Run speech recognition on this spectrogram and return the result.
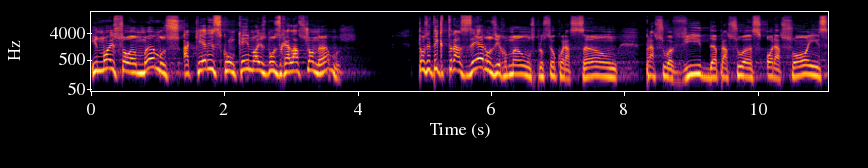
E nós só amamos aqueles com quem nós nos relacionamos. Então você tem que trazer os irmãos para o seu coração, para a sua vida, para as suas orações,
